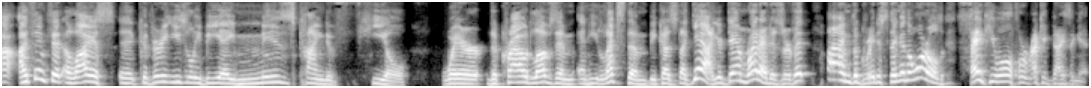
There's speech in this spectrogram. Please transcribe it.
I, think that Elias uh, could very easily be a Miz kind of heel where the crowd loves him and he lets them because, like, yeah, you're damn right, I deserve it. I'm the greatest thing in the world. Thank you all for recognizing it.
